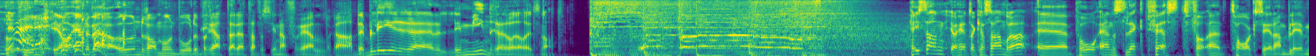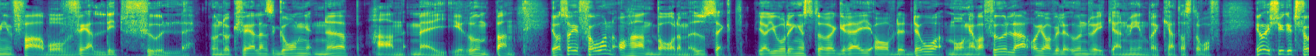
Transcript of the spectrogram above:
Ännu värre. ja, ännu värre. Och undrar om hon borde berätta detta för sina föräldrar. Det blir eh, mindre rörigt snart. Hejsan, jag heter Cassandra. Eh, på en släktfest för ett tag sedan blev min farbror väldigt full. Under kvällens gång nöp han mig i rumpan. Jag sa ifrån och han bad om ursäkt. Jag gjorde ingen större grej av det då. Många var fulla och jag ville undvika en mindre katastrof. Jag är 22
